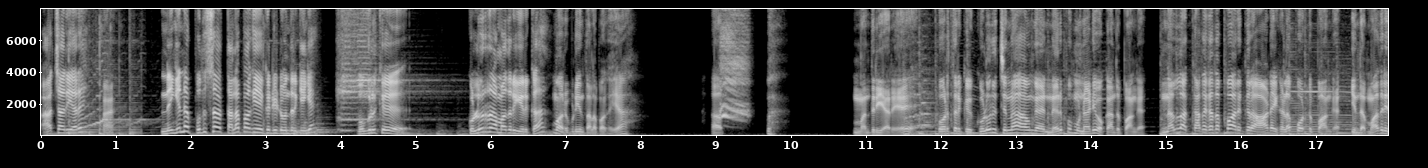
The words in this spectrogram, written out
ஆச்சாரியாரே. ஆ. நீங்க என்ன புதுசா தலைப்பாகையை கட்டிட்டு வந்திருக்கீங்க? உங்களுக்கு குளிர்ற மாதிரி இருக்கா? மறுபடியும் தலைப்பாகையா. மந்திரியாரே ஒருத்தருக்கு குளிருச்சுன்னா அவங்க நெருப்பு முன்னாடி உக்காந்துப்பாங்க. நல்லா கதகதப்பா இருக்கிற ஆடைகளை போட்டுப்பாங்க. இந்த மாதிரி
